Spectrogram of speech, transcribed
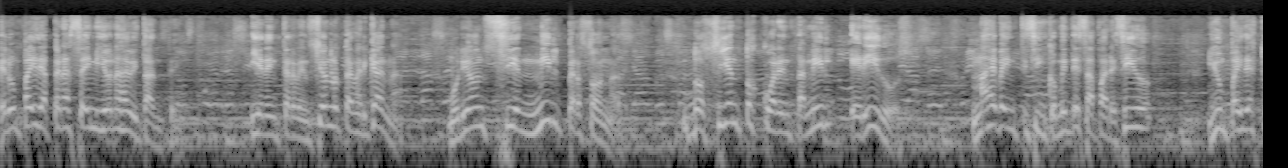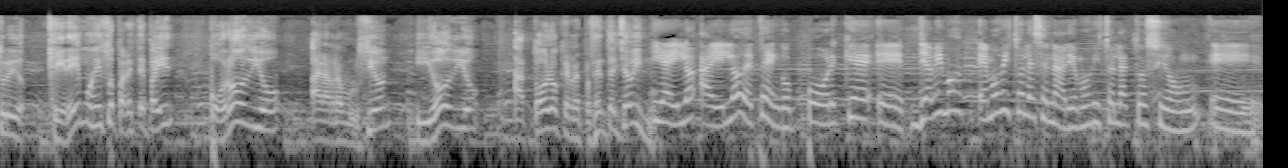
era un país de apenas 6 millones de habitantes. Y en la intervención norteamericana murieron 100 mil personas, 240 mil heridos, más de 25 mil desaparecidos y un país destruido. ¿Queremos eso para este país por odio a la revolución y odio a todo lo que representa el chavismo. Y ahí lo, ahí lo detengo, porque eh, ya vimos, hemos visto el escenario, hemos visto la actuación eh,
